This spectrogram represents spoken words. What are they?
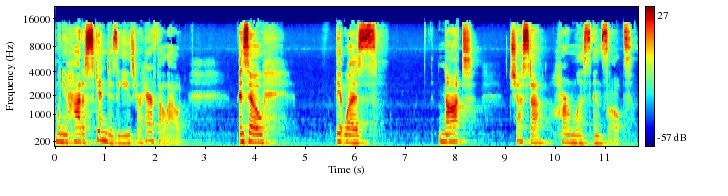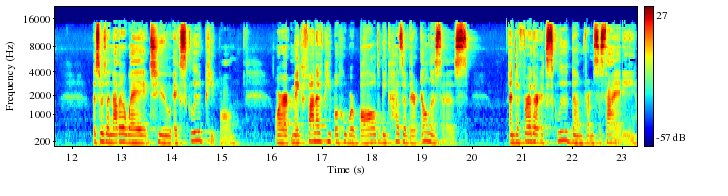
when you had a skin disease, your hair fell out. And so it was not just a harmless insult. This was another way to exclude people or make fun of people who were bald because of their illnesses and to further exclude them from society.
